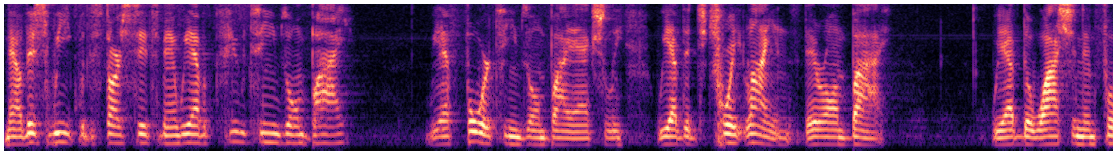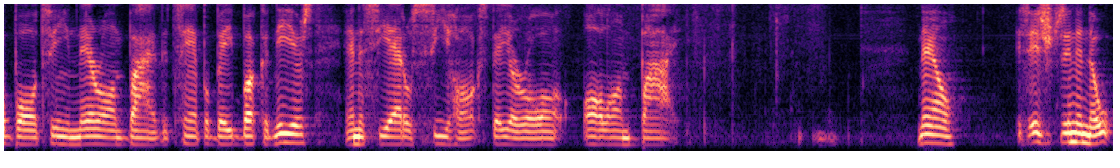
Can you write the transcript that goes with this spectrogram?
Now this week with the start sits, man, we have a few teams on bye. We have four teams on bye actually. We have the Detroit Lions, they're on bye. We have the Washington football team, they're on bye. The Tampa Bay Buccaneers and the Seattle Seahawks, they are all all on bye. Now, it's interesting to note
